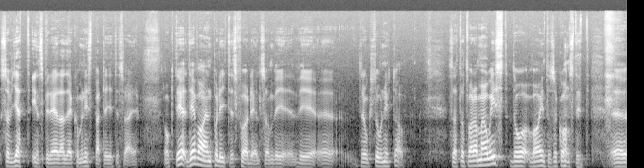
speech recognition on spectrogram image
Sovjetinspirerade kommunistpartiet i Sverige. Och det, det var en politisk fördel som vi, vi eh, drog stor nytta av. Så att, att vara maoist då var inte så konstigt. Eh,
